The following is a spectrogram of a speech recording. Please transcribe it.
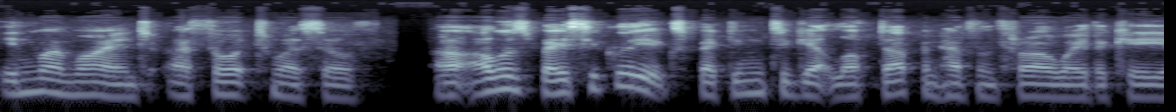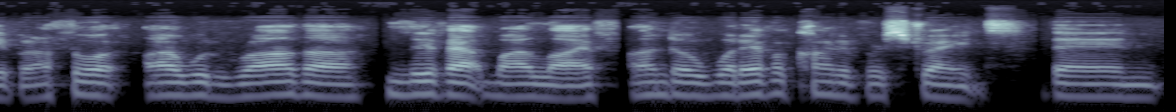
In my mind, I thought to myself, uh, I was basically expecting to get locked up and have them throw away the key, but I thought I would rather live out my life under whatever kind of restraints than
